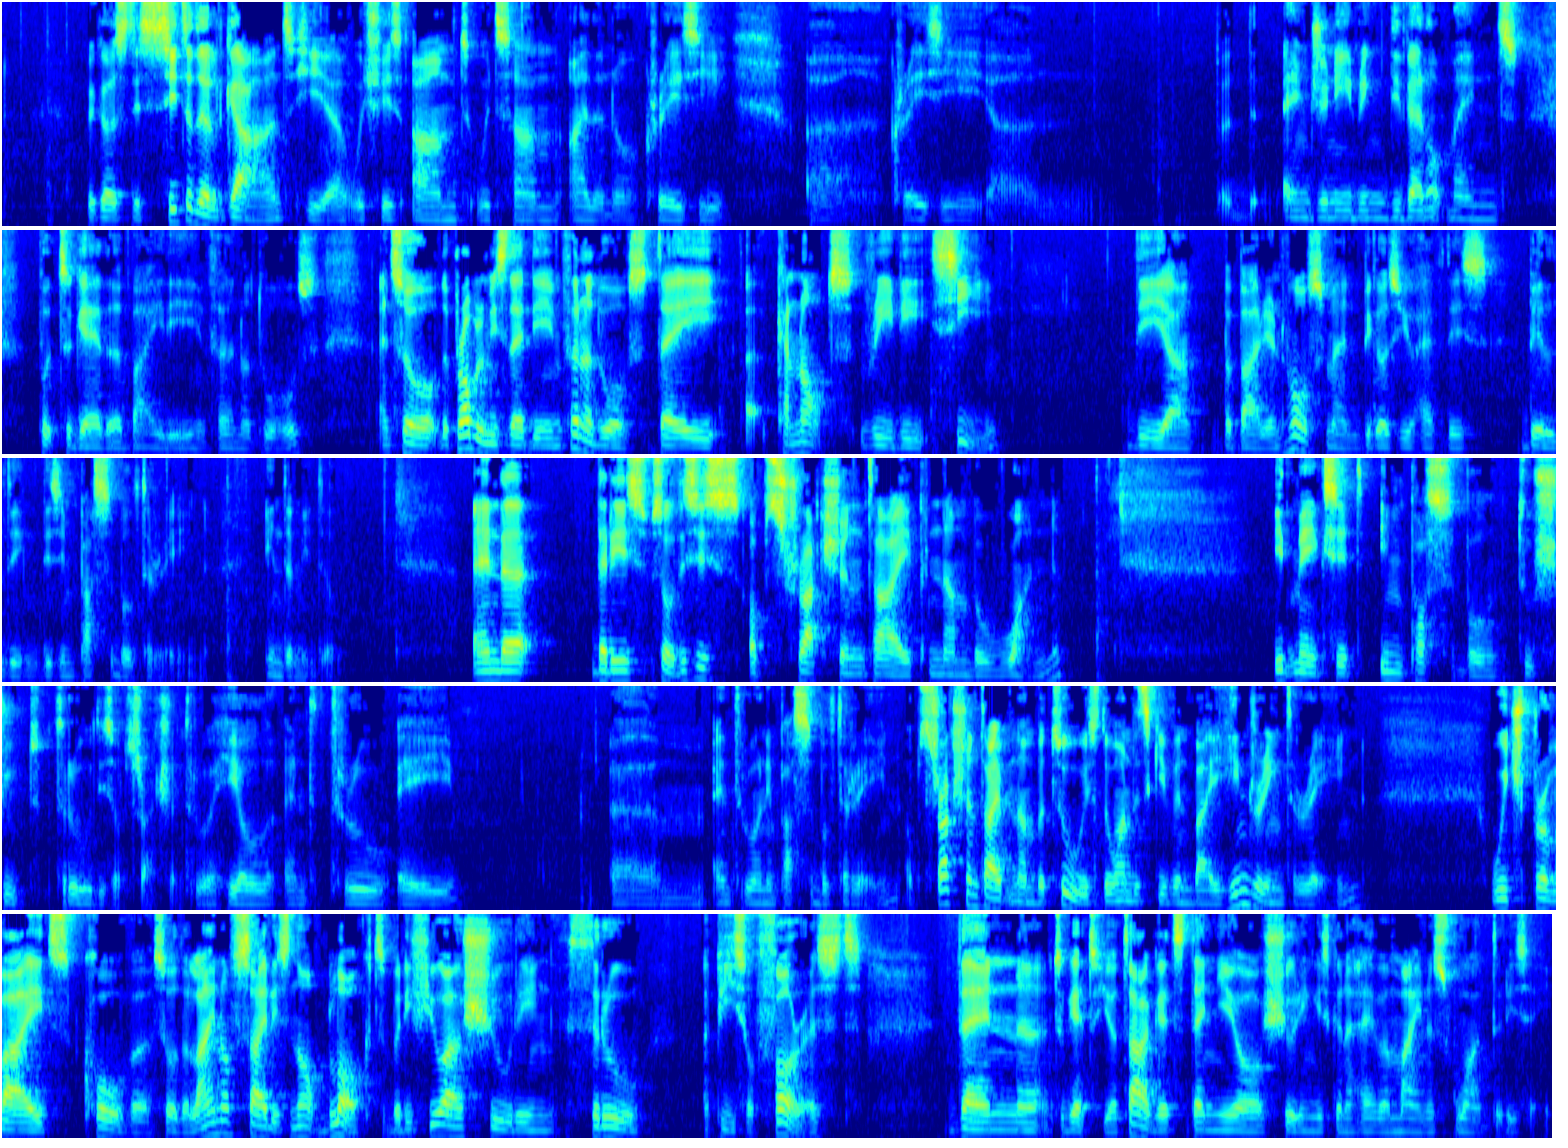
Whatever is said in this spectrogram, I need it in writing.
because the citadel guard here, which is armed with some I don't know crazy. Uh, crazy uh, engineering development put together by the Infernal Dwarves. And so the problem is that the Infernal Dwarves, they uh, cannot really see the uh, Barbarian Horsemen because you have this building, this impassable terrain in the middle. And there is, so this is obstruction type number one it makes it impossible to shoot through this obstruction, through a hill and through a um, and through an impassable terrain. Obstruction type number two is the one that's given by hindering terrain, which provides cover. So the line of sight is not blocked, but if you are shooting through a piece of forest, then uh, to get to your targets, then your shooting is going to have a minus one to this aim.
